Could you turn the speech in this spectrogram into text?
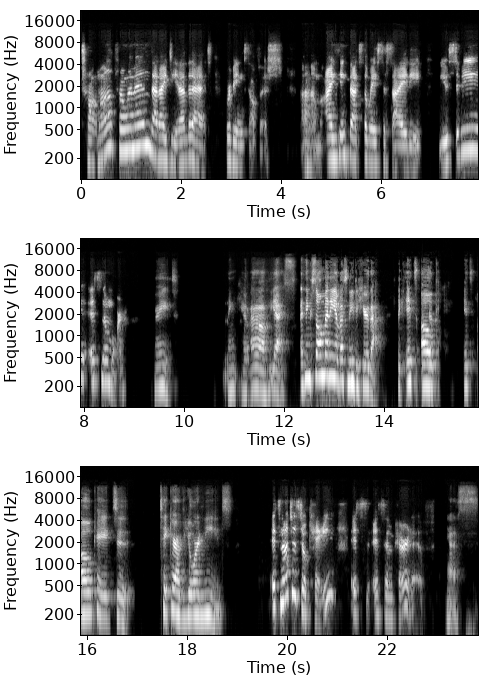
trauma for women that idea that we're being selfish um, I think that's the way society used to be. It's no more. Right. Thank you. Oh, yes. I think so many of us need to hear that. Like, it's okay. It's okay to take care of your needs. It's not just okay, it's it's imperative. Yes.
